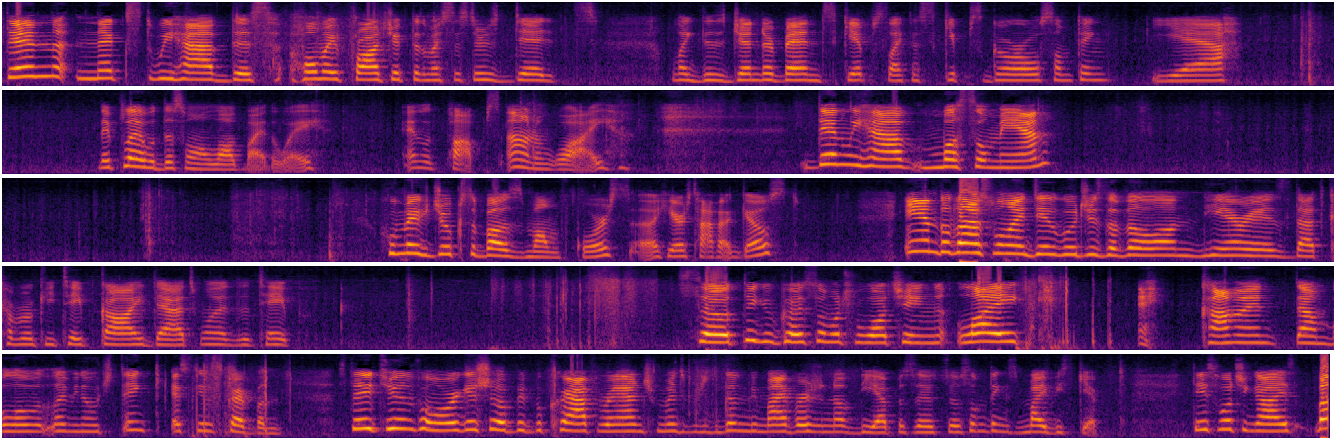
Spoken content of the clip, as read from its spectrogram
Then next we have this homemade project that my sisters did. It's like this gender bend skips, like a skips girl or something. Yeah. They play with this one a lot, by the way. And with Pops. I don't know why. Then we have Muscle Man. Who make jokes about his mom, of course. Uh, here's Hi-Five Ghost. And the last one I did, which is the villain here, is that Kabuki tape guy that wanted the tape. So, thank you guys so much for watching. Like, eh, comment down below, let me know what you think, hit the subscribe button. Stay tuned for more gonna show people craft arrangements, which is gonna be my version of the episode, so some things might be skipped. Thanks for watching, guys. Bye!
